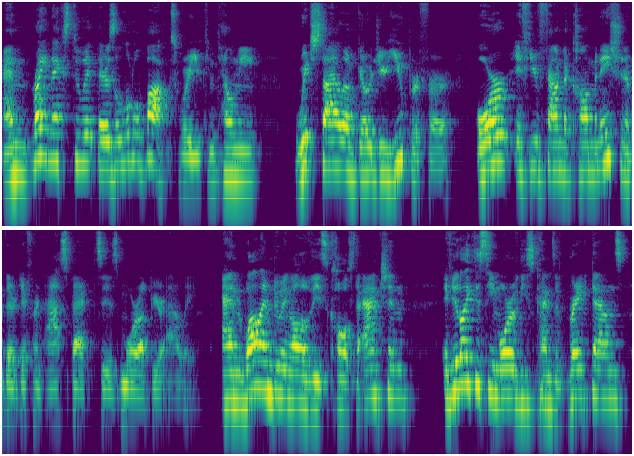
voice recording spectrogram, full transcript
and right next to it there's a little box where you can tell me which style of Goju you prefer, or if you found a combination of their different aspects is more up your alley. And while I'm doing all of these calls to action, if you'd like to see more of these kinds of breakdowns,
